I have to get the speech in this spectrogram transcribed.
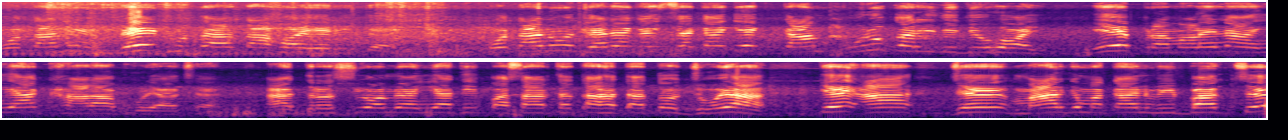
પોતાની ભેટ ઉતારતા હોય એ રીતે. પોતાનું જેને કહી શકાય કે કામ પૂરું કરી દીધું હોય, એ પ્રમાણેના અહીંયા ખાડા પૂર્યા છે. આ દ્રશ્યો અમે અહીંયાથી પસાર થતા હતા તો જોયા કે આ જે માર્ગ મકાન વિભાગ છે,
